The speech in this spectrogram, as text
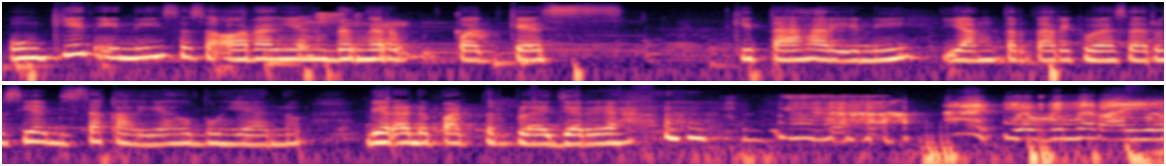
Mungkin ini seseorang yang kayak- podcast kita hari ini yang tertarik bahasa Rusia bisa kali ya hubungi Yano biar ada partner belajar ya. ya bener ayo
